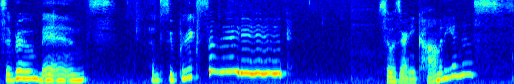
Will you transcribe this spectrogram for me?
It's a romance. I'm super excited. So, is there any comedy in this?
